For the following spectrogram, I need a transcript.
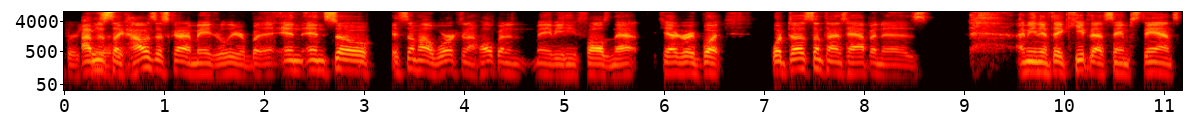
For I'm just like, how is this guy a major leaguer? But and and so it somehow worked, and I'm hoping maybe he falls in that category. But what does sometimes happen is, I mean, if they keep that same stance,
